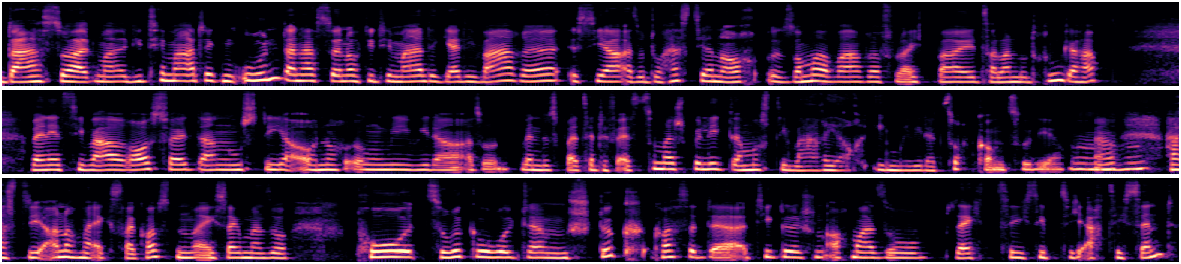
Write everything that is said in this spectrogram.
da hast du halt mal die Thematiken und dann hast du ja noch die Thematik, ja, die Ware ist ja, also du hast ja noch Sommerware vielleicht bei Zalando drin gehabt. Wenn jetzt die Ware rausfällt, dann muss die ja auch noch irgendwie wieder, also wenn das bei ZFS zum Beispiel liegt, dann muss die Ware ja auch irgendwie wieder zurückkommen zu dir. Mhm. Ja. Hast du ja auch noch mal extra Kosten, weil ich sage mal so, pro zurückgeholtem Stück kostet der Artikel schon auch mal so 60, 70, 80 Cent.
